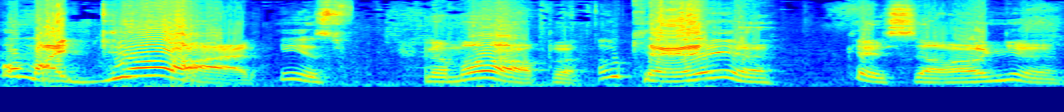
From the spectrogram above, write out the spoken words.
Oh my god! He is f***ing him up! Okay! Okay, Song.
